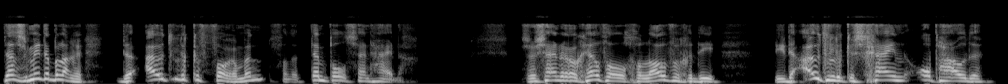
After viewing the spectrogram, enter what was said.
dat is minder belangrijk. De uiterlijke vormen van de tempel zijn heilig. Zo zijn er ook heel veel gelovigen die, die de uiterlijke schijn ophouden,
